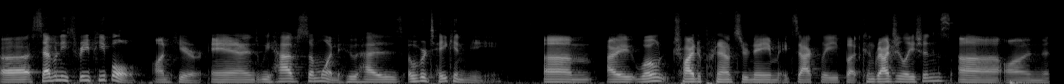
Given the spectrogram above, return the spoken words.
uh, 73 people on here, and we have someone who has overtaken me um, I won't try to pronounce your name exactly, but congratulations uh, on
